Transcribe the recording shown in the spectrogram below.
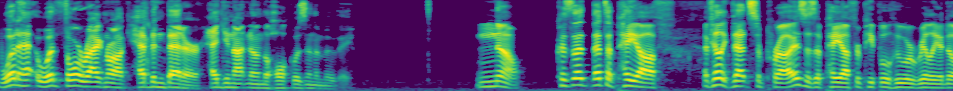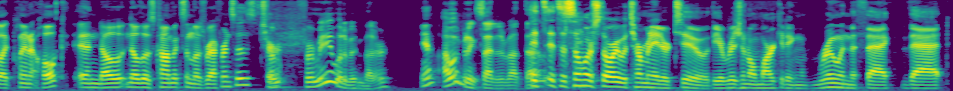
would ha- would Thor Ragnarok have been better had you not known the Hulk was in the movie? no, because that that's a payoff. I feel like that surprise is a payoff for people who are really into like Planet Hulk and know know those comics and those references. For, for me, it would have been better. Yeah. I would have been excited about that. It's, it's a similar story with Terminator 2. The original marketing ruined the fact that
